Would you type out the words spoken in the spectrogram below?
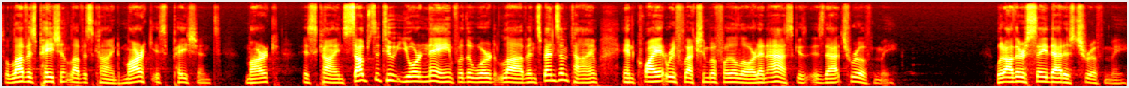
So love is patient, love is kind. Mark is patient, Mark is kind. Substitute your name for the word love and spend some time in quiet reflection before the Lord and ask, is, is that true of me? Would others say that is true of me?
